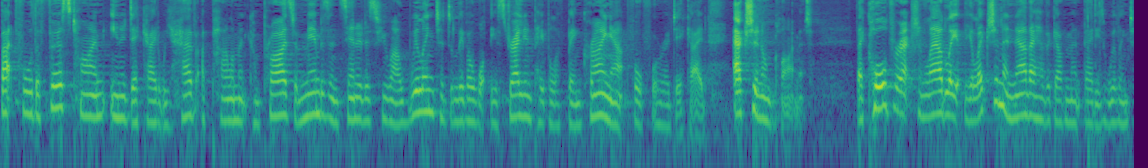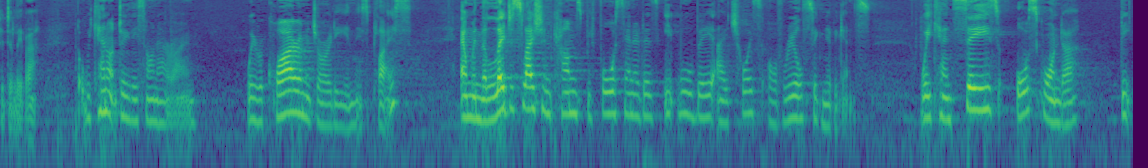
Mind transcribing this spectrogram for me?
But for the first time in a decade, we have a parliament comprised of members and senators who are willing to deliver what the Australian people have been crying out for for a decade, action on climate. They called for action loudly at the election and now they have a government that is willing to deliver. But we cannot do this on our own. We require a majority in this place, and when the legislation comes before senators, it will be a choice of real significance. We can seize or squander the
